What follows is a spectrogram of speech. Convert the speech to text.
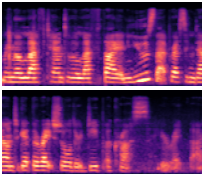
Bring the left hand to the left thigh and use that pressing down to get the right shoulder deep across your right thigh.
